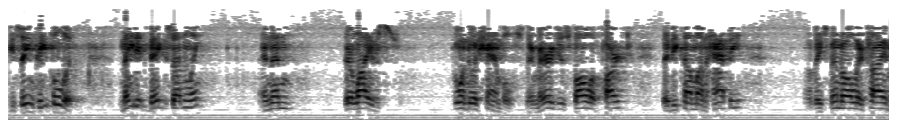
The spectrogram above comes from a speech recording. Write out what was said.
You've seen people that made it big suddenly, and then their lives go into a shambles. Their marriages fall apart. They become unhappy. Uh, they spend all their time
